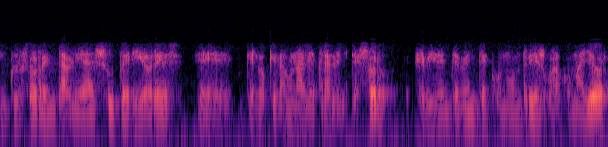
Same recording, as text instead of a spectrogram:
incluso rentabilidades superiores eh, que lo que da una letra del tesoro, evidentemente con un riesgo algo mayor,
